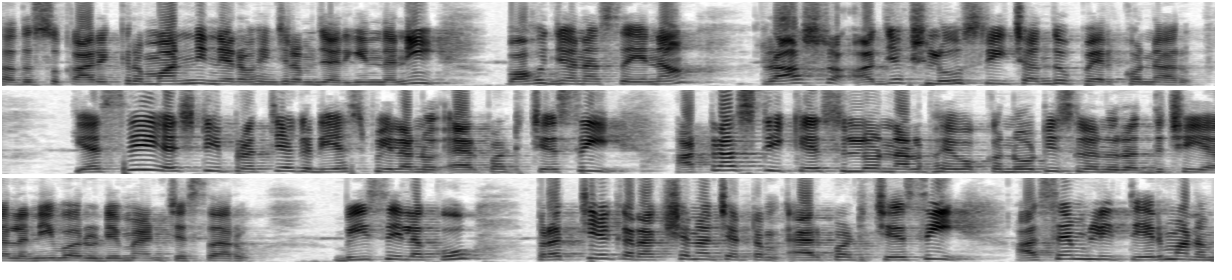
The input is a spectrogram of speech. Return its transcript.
సదస్సు కార్యక్రమాన్ని నిర్వహించడం జరిగిందని బహుజన సేన రాష్ట్ర అధ్యక్షులు శ్రీ చందు పేర్కొన్నారు. ఎస్సీ ఎస్టీ ప్రత్యేక డిఎస్పీలను ఏర్పాటు చేసి అట్రాసిటీ కేసుల్లో నలభై ఒక్క నోటీసులను రద్దు చేయాలని వారు డిమాండ్ చేశారు బీసీలకు ప్రత్యేక రక్షణ చట్టం ఏర్పాటు చేసి అసెంబ్లీ తీర్మానం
